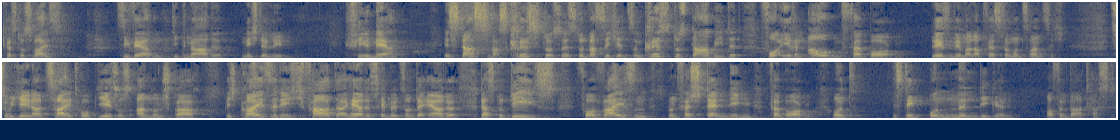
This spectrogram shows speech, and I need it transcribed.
Christus weiß, sie werden die Gnade nicht erleben. Vielmehr ist das, was Christus ist und was sich in Christus darbietet, vor ihren Augen verborgen. Lesen wir mal ab Vers 25. Zu jener Zeit hob Jesus an und sprach, ich preise dich, Vater, Herr des Himmels und der Erde, dass du dies vor Weisen und Verständigen verborgen und es den Unmündigen offenbart hast.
